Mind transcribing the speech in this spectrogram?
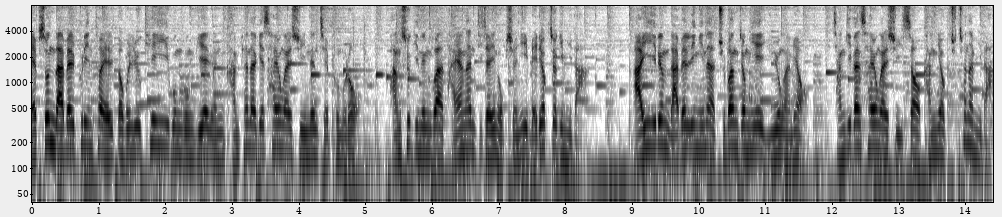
앱손 라벨 프린터 LWK200B는 간편하게 사용할 수 있는 제품으로 방수 기능과 다양한 디자인 옵션이 매력적입니다. 아이 이름 라벨링이나 주방 정리에 유용하며 장기간 사용할 수 있어 강력 추천합니다.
